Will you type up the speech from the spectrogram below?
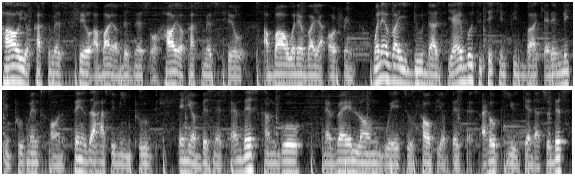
how your customers feel about your business or how your customers feel about whatever you're offering. Whenever you do that you're able to take in feedback and then make improvements on things that has to be improved in your business. And this can go in a very long way to help your business. I hope you get that. So this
